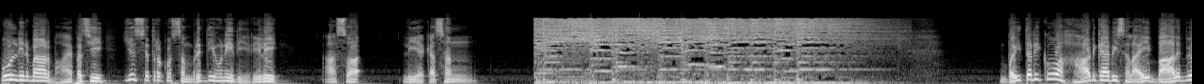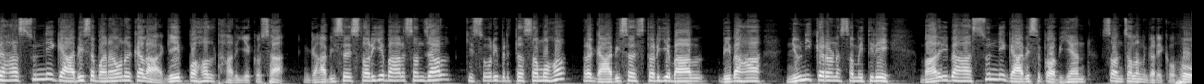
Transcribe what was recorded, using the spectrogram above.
पुल निर्माण भएपछि यो क्षेत्रको समृद्धि हुने धेरैले आशा लिएका छन्। बैतरीको हाट गाविसलाई बाल विवाह शून्य गाविस बनाउनका लागि पहल थालिएको छ। गाविस स्तरीय बाल सञ्जाल किशोरी वृत्त समूह र गाविस स्तरीय बाल विवाह न्यूनीकरण समितिले बाल विवाह शून्य गाविसको अभियान सञ्चालन गरेको हो।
